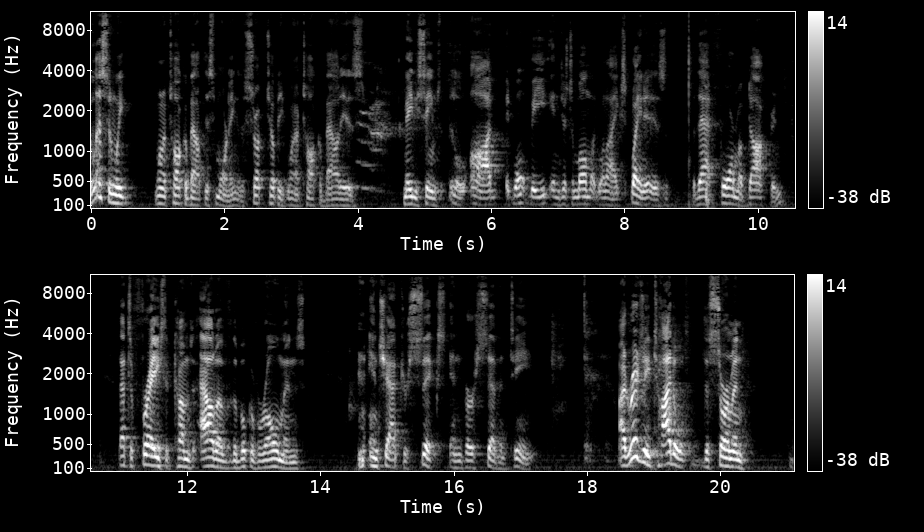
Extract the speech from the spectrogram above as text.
The lesson we want to talk about this morning, the subject we want to talk about is maybe seems a little odd. It won't be in just a moment when I explain it, is that form of doctrine. That's a phrase that comes out of the book of Romans in chapter 6 and verse 17. I originally titled the sermon,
